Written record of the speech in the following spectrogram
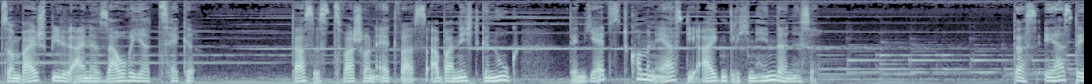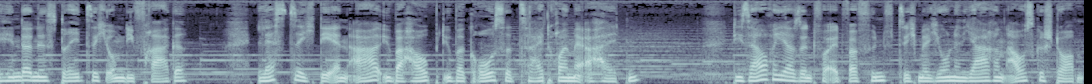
Zum Beispiel eine Saurierzecke. Das ist zwar schon etwas, aber nicht genug, denn jetzt kommen erst die eigentlichen Hindernisse. Das erste Hindernis dreht sich um die Frage, lässt sich DNA überhaupt über große Zeiträume erhalten? Die Saurier sind vor etwa 50 Millionen Jahren ausgestorben.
